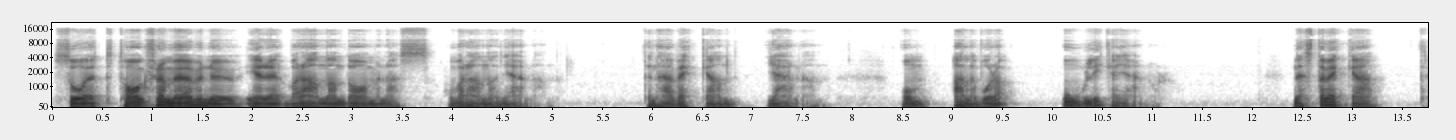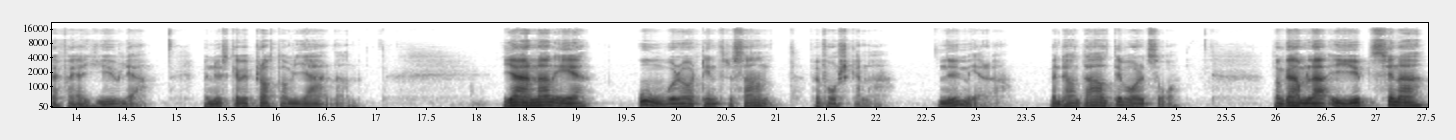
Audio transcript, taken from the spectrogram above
Så ett tag framöver nu är det varannan damernas och varannan hjärnan. Den här veckan hjärnan. Om alla våra olika hjärnor. Nästa vecka träffar jag Julia. Men nu ska vi prata om hjärnan. Hjärnan är oerhört intressant för forskarna numera. Men det har inte alltid varit så. De gamla egyptierna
